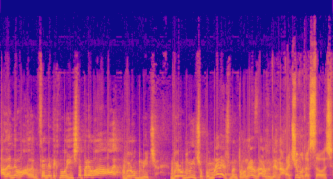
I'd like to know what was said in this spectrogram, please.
Але не валим. Це не технологічна перевага, а виробнича. Виробничо по менеджменту вони нас зараз обігнали. А чому так сталося?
